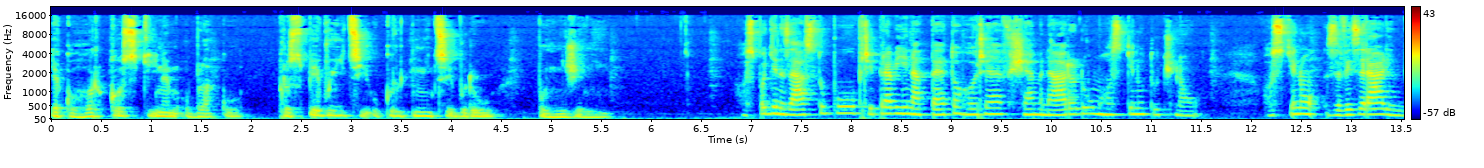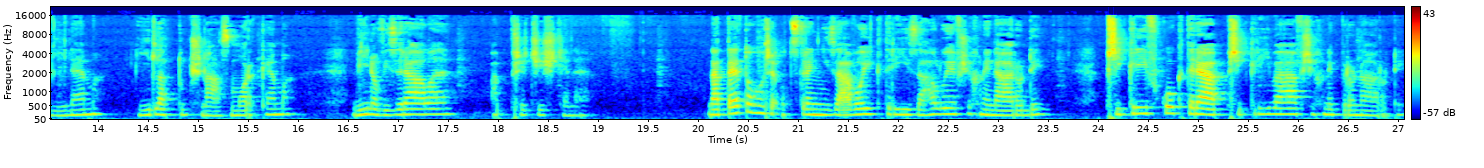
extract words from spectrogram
jako horko stínem oblaku. Prospěvující ukrutníci budou ponížení. Hospodin zástupů připraví na této hoře všem národům hostinu tučnou. Hostinu s vyzrálým vínem, jídla tučná s morkem, víno vyzrálé a přečištěné. Na této hoře odstraní závoj, který zahaluje všechny národy, přikrývku, která přikrývá všechny pro národy.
